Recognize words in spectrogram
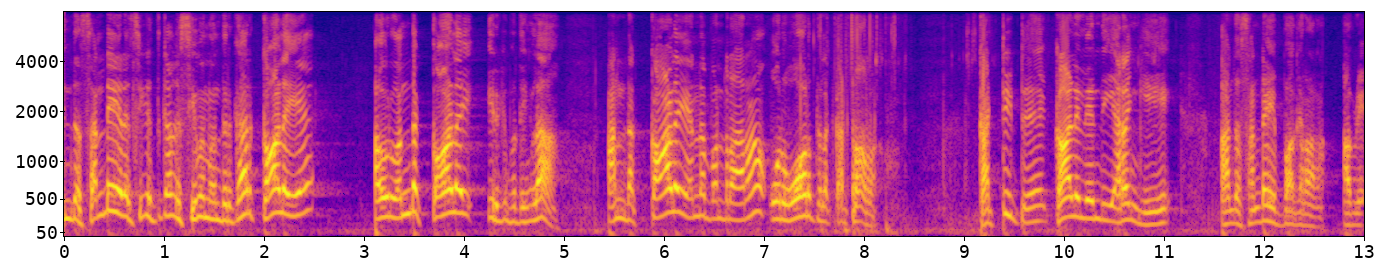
இந்த சண்டையை ரசிக்கிறதுக்காக சிவன் வந்திருக்கார். காளையை அவர் வந்த காளை இருக்குது பார்த்தீங்களா அந்த காளை என்ன பண்ணுறாராம் ஒரு ஓரத்தில் கட்டுறாராம். கட்டிட்டு காலையிலேருந்து இறங்கி அந்த சண்டையை பார்க்குறாராம். அப்படி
